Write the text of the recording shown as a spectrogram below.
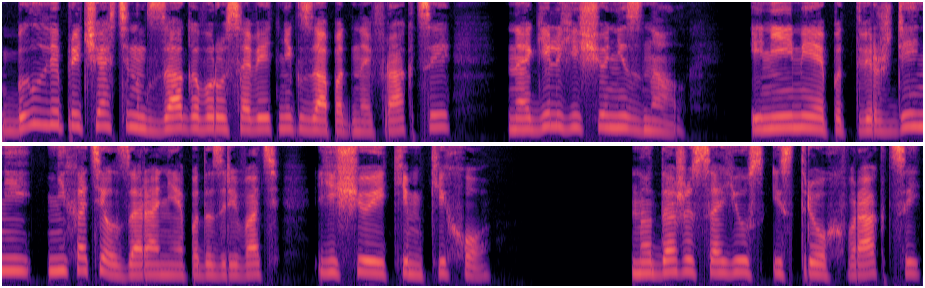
Был ли причастен к заговору советник западной фракции, Нагиль еще не знал и, не имея подтверждений, не хотел заранее подозревать еще и Ким Кихо. Но даже союз из трех фракций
